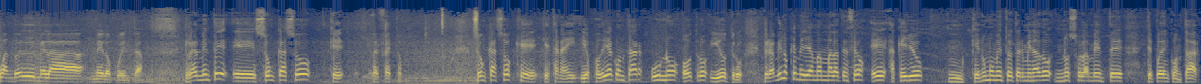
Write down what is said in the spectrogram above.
cuando él me, la, me lo cuenta. Realmente eh, son casos que, perfecto, son casos que, que, están ahí y os podría contar uno, otro y otro. Pero a mí los que me llaman más la atención es aquello que en un momento determinado no solamente te pueden contar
